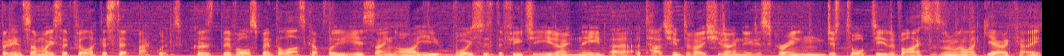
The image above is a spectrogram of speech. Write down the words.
but in some ways they feel like a step backwards because they've all spent the last couple of years saying, "Oh, you voice is the future. You don't need a, a touch interface. You don't need a screen. Just talk to your devices." And we're like, "Yeah, okay."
